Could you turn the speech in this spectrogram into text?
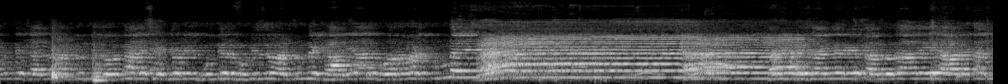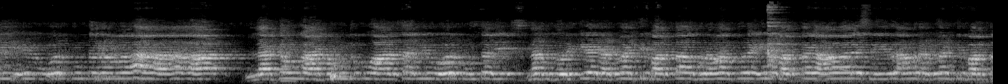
అంటుండే చల్లు అంటుంది లోకాల చెడ్డలు గుండెలు గుబిళ్ళు అంటుండే కార్యాలు బొర్రబడుతున్నాయి తల్లురాలే ఆడతల్లి ముందుకు ఆడతల్లి ఓరుకుంటది నాకు దొరికేటటువంటి భర్త గుణవంతుడైన భర్త కావాలి శ్రీరాముడు అటువంటి భర్త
